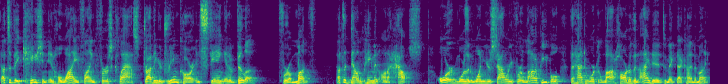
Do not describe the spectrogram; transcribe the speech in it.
That's a vacation in Hawaii flying first class, driving your dream car and staying in a villa for a month. That's a down payment on a house. Or more than one year's salary for a lot of people that had to work a lot harder than I did to make that kind of money.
